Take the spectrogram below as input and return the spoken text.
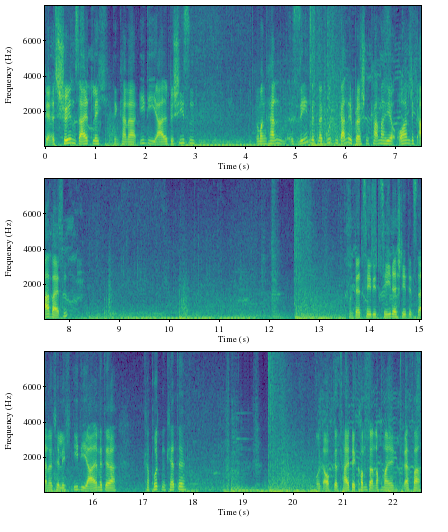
der ist schön seitlich, den kann er ideal beschießen. Und man kann sehen, mit einer guten Gun Impression kann man hier ordentlich arbeiten. Und der CDC, der steht jetzt da natürlich ideal mit der kaputten Kette. Und auch der Type bekommt dann nochmal einen Treffer.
